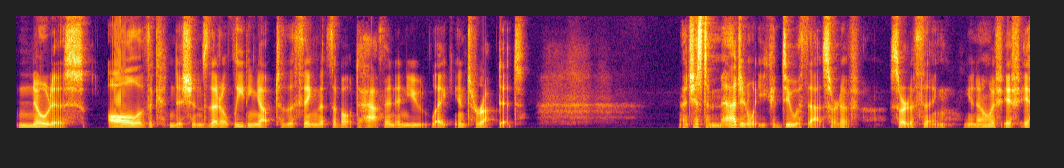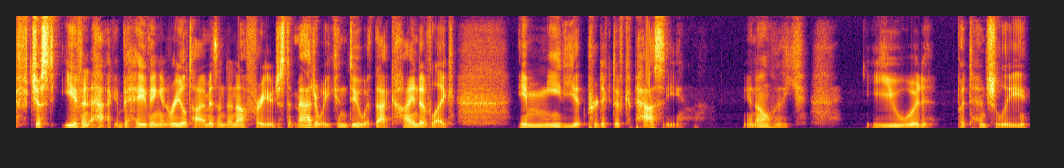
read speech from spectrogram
notice all of the conditions that are leading up to the thing that's about to happen and you like interrupt it. Now just imagine what you could do with that sort of sort of thing, you know? If if if just even behaving in real time isn't enough for you, just imagine what you can do with that kind of like immediate predictive capacity. You know, like you would potentially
